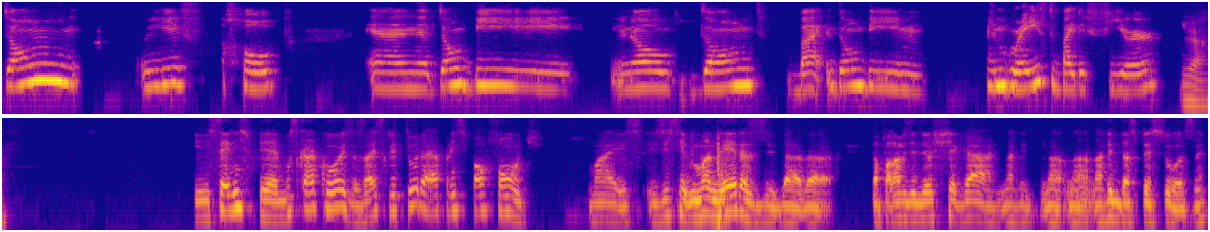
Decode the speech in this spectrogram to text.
don't leave hope and don't be, you know, don't by don't be embraced by the fear. Yeah. e ser, é, buscar coisas. A escritura é a principal fonte, mas existem maneiras de, da, da, da palavra de Deus chegar na, na, na, vida das pessoas, né?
